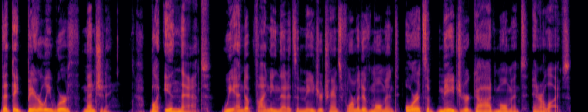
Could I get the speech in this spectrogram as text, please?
that they barely worth mentioning. But in that, we end up finding that it's a major transformative moment or it's a major God moment in our lives.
